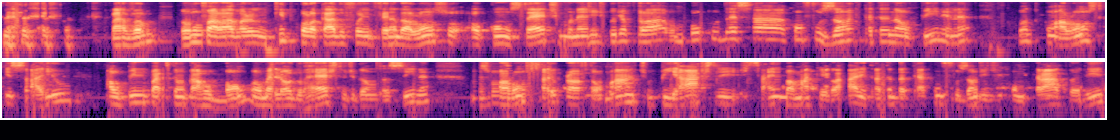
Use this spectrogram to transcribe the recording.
Mas vamos, vamos falar agora. O quinto colocado foi Fernando Alonso, com o sétimo, né? A gente podia falar um pouco dessa confusão que está tendo na Alpine, né? Quanto com o Alonso, que saiu. Alpine parece ter um carro bom, é o melhor do resto, digamos assim, né? Mas o Alonso saiu para a Aston Martin, o Piastri saindo para a McLaren, tratando até a confusão de, de contrato ali.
